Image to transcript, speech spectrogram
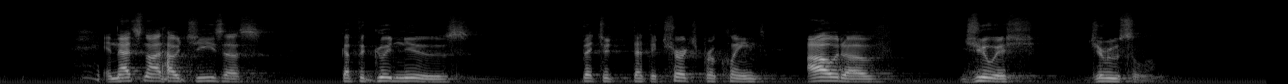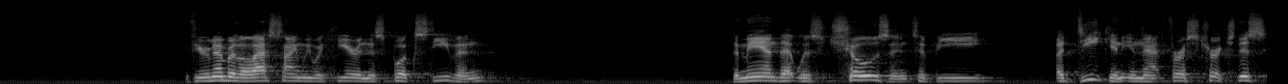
and that's not how Jesus got the good news that, that the church proclaimed out of Jewish Jerusalem. If you remember the last time we were here in this book, Stephen the man that was chosen to be a deacon in that first church, this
